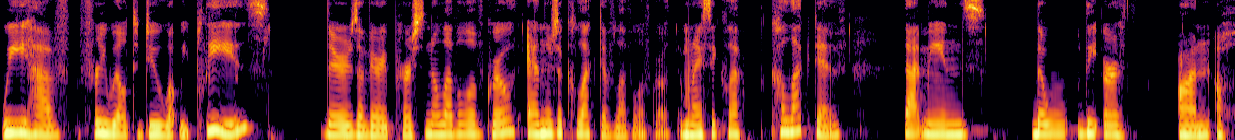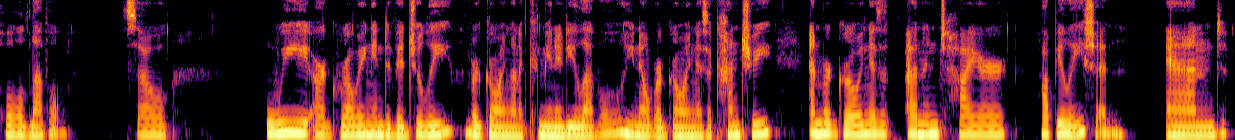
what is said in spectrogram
we have free will to do what we please. There's a very personal level of growth and there's a collective level of growth. And when I say collective, that means the the earth on a whole level. So we are growing individually, we're growing on a community level, you know, we're growing as a country, and we're growing as an entire population. And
